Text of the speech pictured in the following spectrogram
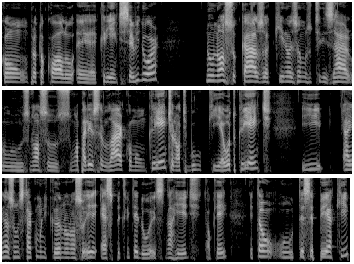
com um protocolo é, cliente-servidor. No nosso caso aqui, nós vamos utilizar os nossos, um aparelho celular como um cliente, o notebook é outro cliente, e aí nós vamos estar comunicando o nosso ESP32 na rede, tá ok? Então, o TCP aqui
